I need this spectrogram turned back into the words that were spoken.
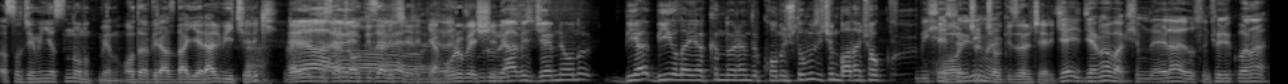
Asıl Cem'in yazısını da unutmayalım. O da biraz daha yerel bir içerik. Ve Ya, güzel, evet, çok güzel evet, içerik. evet, ya evet. Huru Beş'in Ya biz Cem'le onu bir, bir yıla yakın dönemdir konuştuğumuz için bana çok Bir şey o söyleyeyim çok, mi? çok güzel içerik. Ce- Cem'e bak şimdi helal olsun. Çocuk bana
